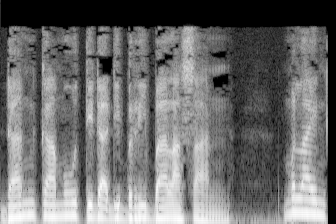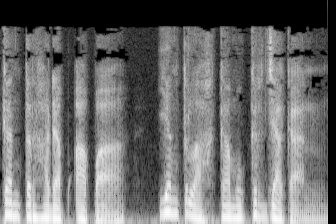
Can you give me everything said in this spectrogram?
Dan kamu tidak diberi balasan, melainkan terhadap apa yang telah kamu kerjakan.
